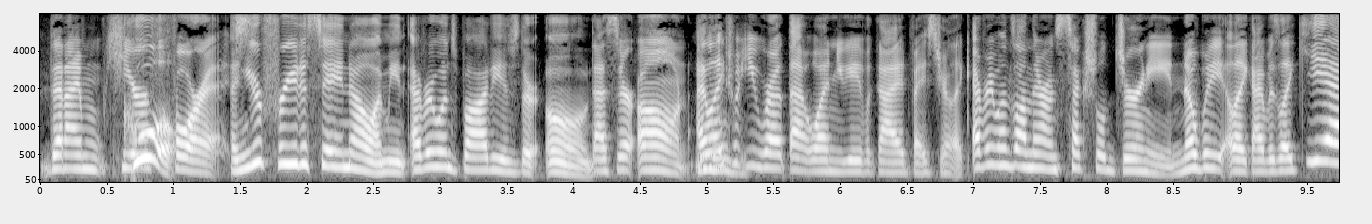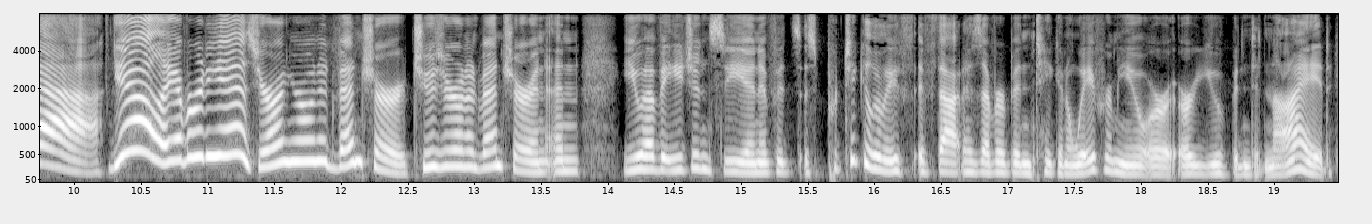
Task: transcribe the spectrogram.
then I'm here cool. for it. and you're free to say no. I mean, everyone's body is their own. That's their own. I Mm-hmm. liked what you wrote that one. You gave a guy advice. You're like, everyone's on their own sexual journey. Nobody, like, I was like, yeah. Yeah, like everybody is. You're on your own adventure. Choose your own adventure, and and you have agency. And if it's particularly if, if that has ever been taken away from you, or or you've been denied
